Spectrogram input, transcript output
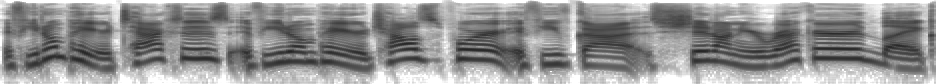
if you don't pay your taxes if you don't pay your child support if you've got shit on your record like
